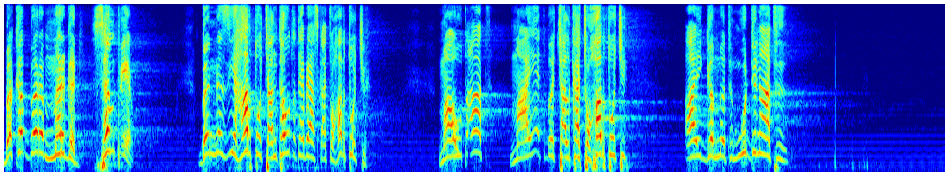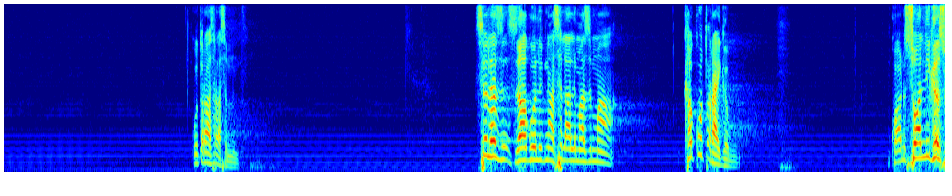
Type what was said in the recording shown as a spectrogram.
በከበረ መርገድ ሰምጴር፣ በእነዚህ ሀብቶች አንተ አውጥተህ በያዝካቸው ሀብቶችህ ማውጣት ማየት በቻልካቸው ሀብቶችህ አይገመትም፣ ውድ ናት። ቁጥር 18 ስለ ዛጎልና ስለ አልማዝማ ከቁጥር አይገቡም። እንኳን እሷን ሊገዙ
